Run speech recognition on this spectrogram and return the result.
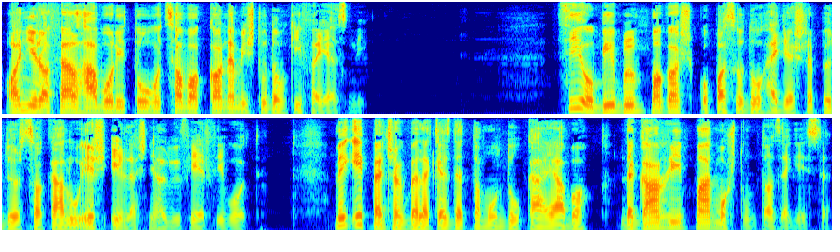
annyira felháborító, hogy szavakkal nem is tudom kifejezni. Szio Bibl magas, kopaszodó, hegyesre pödört szakálú és éles nyelvű férfi volt. Még éppen csak belekezdett a mondókájába, de Ganri már most unta az egészet.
